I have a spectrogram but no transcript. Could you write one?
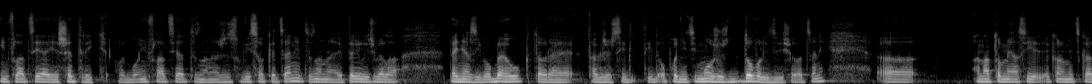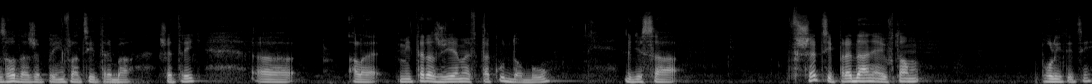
inflácia, je šetriť. Lebo inflácia to znamená, že sú vysoké ceny, to znamená, je príliš veľa peňazí v obehu, ktoré, takže si tí obchodníci môžu dovoliť zvyšovať ceny. E, a na tom je asi ekonomická zhoda, že pri inflácii treba šetriť. E, ale my teraz žijeme v takú dobu, kde sa všetci predáňajú v tom politici,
